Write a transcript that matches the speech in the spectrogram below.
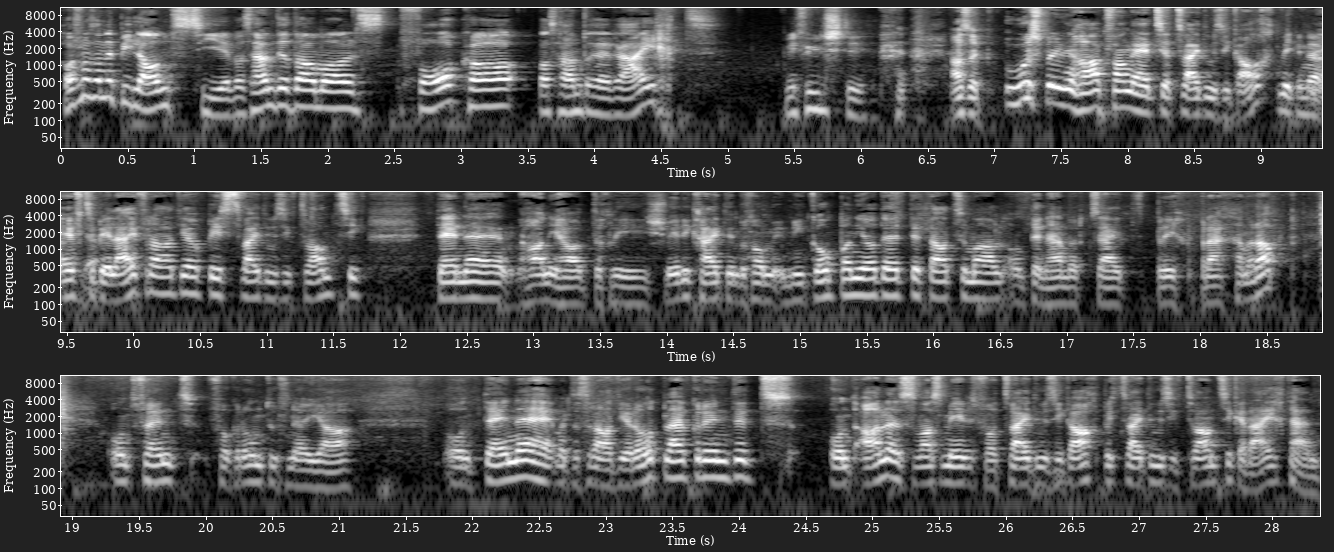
Kannst du mal so eine Bilanz ziehen? Was habt ihr damals vorgehabt? Was habt ihr erreicht? Wie fühlst du dich? Also ursprünglich angefangen hat es ja 2008 mit Genau, dem FCB Live Radio bis 2020. Dann äh, habe ich halt ein bisschen Schwierigkeiten bekommen mit meinem Kompagnon dort dazu mal und dann haben wir gesagt, brech, brechen wir ab und fangen von Grund auf neu an. Und dann äh, hat man das Radio Rotblau gegründet und alles, was wir von 2008 bis 2020 erreicht haben,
